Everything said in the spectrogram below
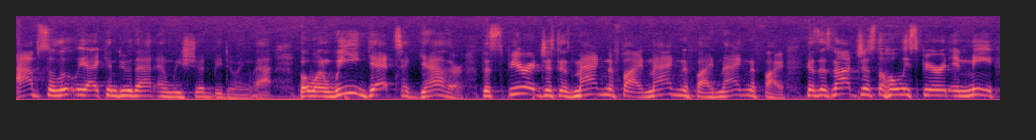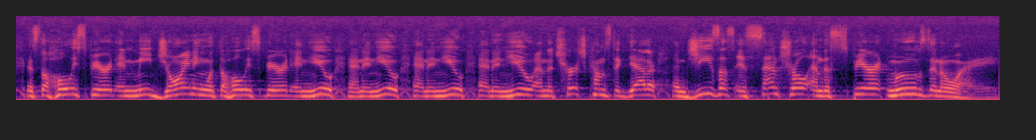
Absolutely, I can do that, and we should be doing that. But when we get together, the Spirit just is magnified, magnified, magnified. Because it's not just the Holy Spirit in me, it's the Holy Spirit in me joining with the Holy Spirit in you, and in you, and in you, and in you. And the church comes together, and Jesus is central, and the Spirit moves in a way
